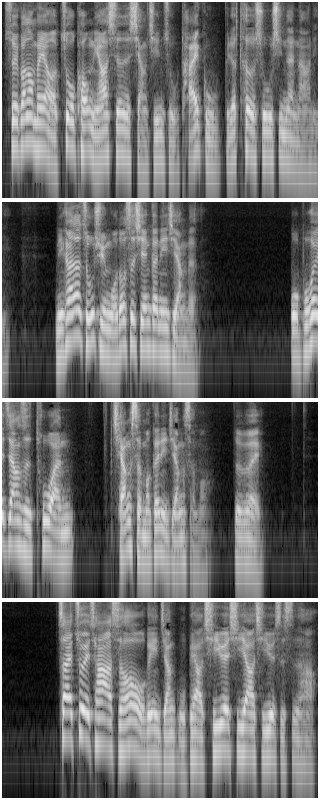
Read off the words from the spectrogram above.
所以观众朋友做空，你要真的想清楚，台股比较特殊性在哪里？你看这族群，我都是先跟你讲的，我不会这样子突然讲什么跟你讲什么，对不对？在最差的时候，我跟你讲股票，七月七号、七月十四号、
